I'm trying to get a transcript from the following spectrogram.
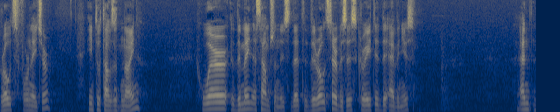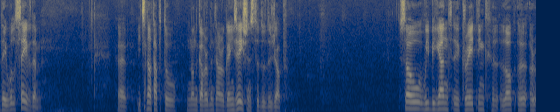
Roads for Nature in 2009, where the main assumption is that the road services created the avenues and they will save them. Uh, it's not up to non-governmental organizations to do the job. So we began uh, creating uh, uh,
